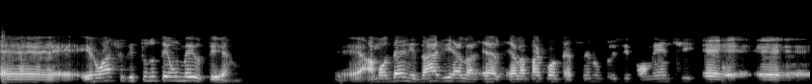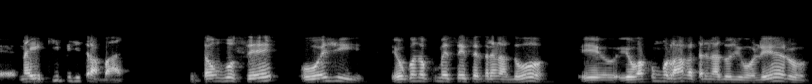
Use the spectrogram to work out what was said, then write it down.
é, eu acho que tudo tem um meio termo. É, a modernidade ela ela está acontecendo principalmente é, é, na equipe de trabalho. Então você hoje, eu quando eu comecei a ser treinador, eu, eu acumulava treinador de goleiro,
